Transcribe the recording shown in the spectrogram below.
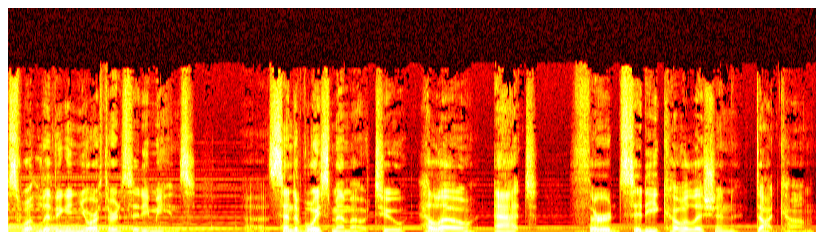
Us what living in your third city means. Uh, send a voice memo to hello at thirdcitycoalition.com.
